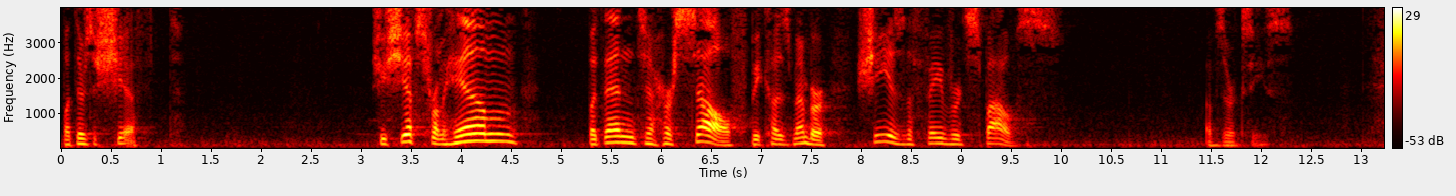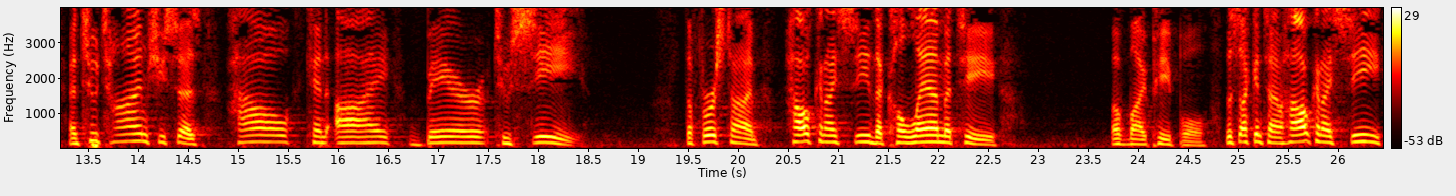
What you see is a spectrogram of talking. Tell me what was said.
But there's a shift. She shifts from him but then to herself, because remember, she is the favored spouse of Xerxes. And two times she says, How can I bear to see? The first time, How can I see the calamity of my people? The second time, How can I see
